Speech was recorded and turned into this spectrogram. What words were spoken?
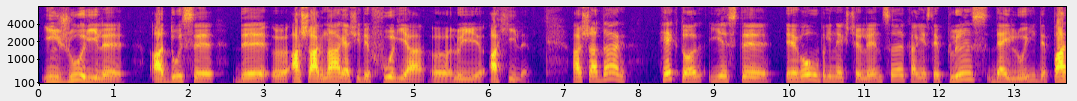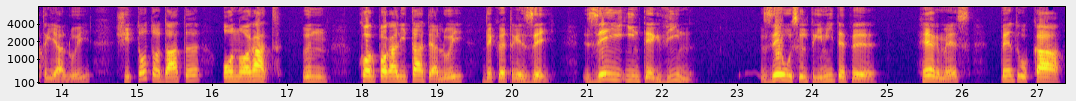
injurile aduse de uh, așarnarea și de furia uh, lui Ahile. Așadar, Hector este eroul prin excelență care este plâns de-ai lui, de patria lui și totodată onorat în corporalitatea lui de către zei. Zeii intervin, Zeus îl trimite pe Hermes pentru ca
